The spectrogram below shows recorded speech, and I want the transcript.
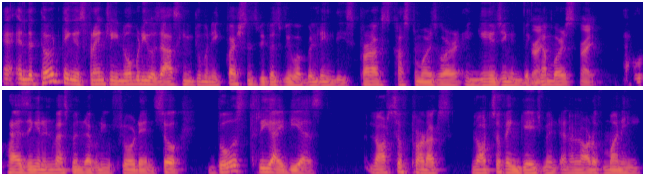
And the third thing is, frankly, nobody was asking too many questions because we were building these products. Customers were engaging in big Right. numbers Right. advertising and investment revenue flowed in. So those three ideas, lots of products, lots of engagement, and a lot of money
